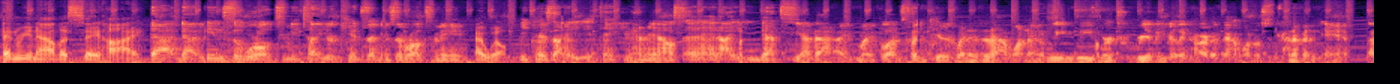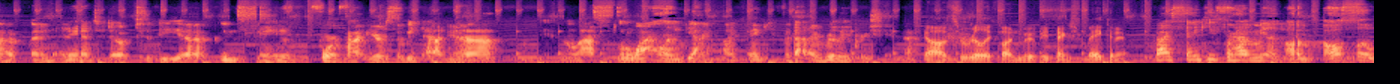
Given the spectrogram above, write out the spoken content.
Henry and Alice, say hi. that that means the world to me. Tell your kids that means the world to me. I will. because I thank you, Henry and Alice, and, and I that's yeah that I, my blood, sweat, and tears went into that one. We we worked really really hard on that one. It was kind of an an, uh, an, an antidote to the uh, insane four or five years that we had Yeah. uh, in the last little while. And yeah, I thank you for that. I really appreciate that, Oh, it's a really fun movie. Thanks for making it. guys. Thank you for having me on. Um, also,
